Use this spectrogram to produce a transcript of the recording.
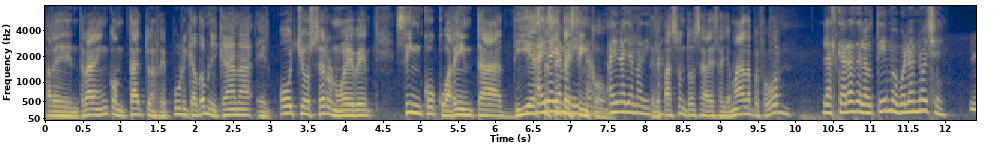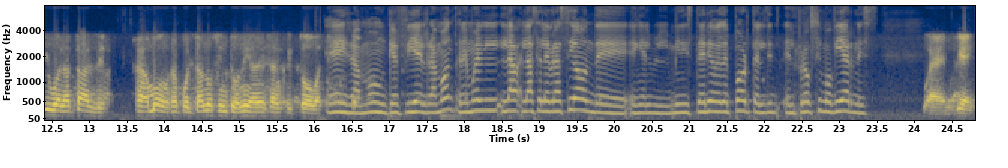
para entrar en contacto en República Dominicana, el 809-540-1065. Hay una llamadita. Le paso entonces a esa llamada, por favor. Las caras del autismo, buenas noches. Sí, buenas tardes. Ramón, reportando sintonía de San Cristóbal. Hey, Ramón, qué fiel. Ramón, tenemos la, celebración de en el Ministerio de Deporte el, próximo viernes. Bueno, bien.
